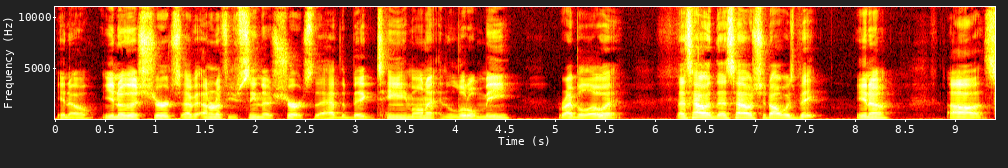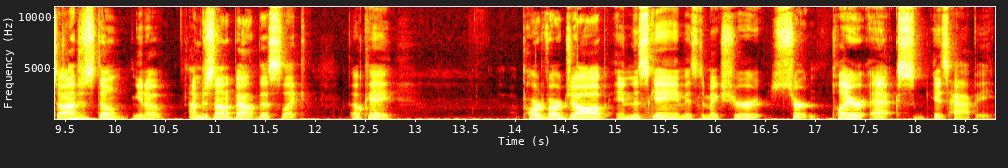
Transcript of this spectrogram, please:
You know, you know those shirts. I don't know if you've seen those shirts that have the big team on it and little me right below it. That's how that's how it should always be, you know. Uh, so I just don't, you know, I'm just not about this. Like, okay, part of our job in this game is to make sure certain player X is happy.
